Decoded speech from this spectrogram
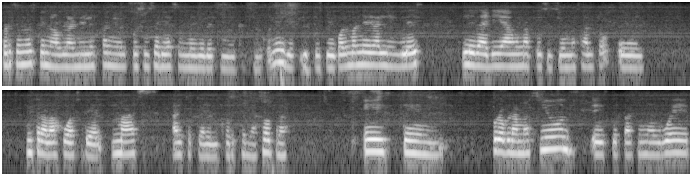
personas que no hablan el español, pues eso sería su medio de comunicación con ellos. Y pues de igual manera el inglés le daría una posición más alto o un trabajo hasta más alto que a lo mejor que las otras. Este, programación, este, páginas web,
